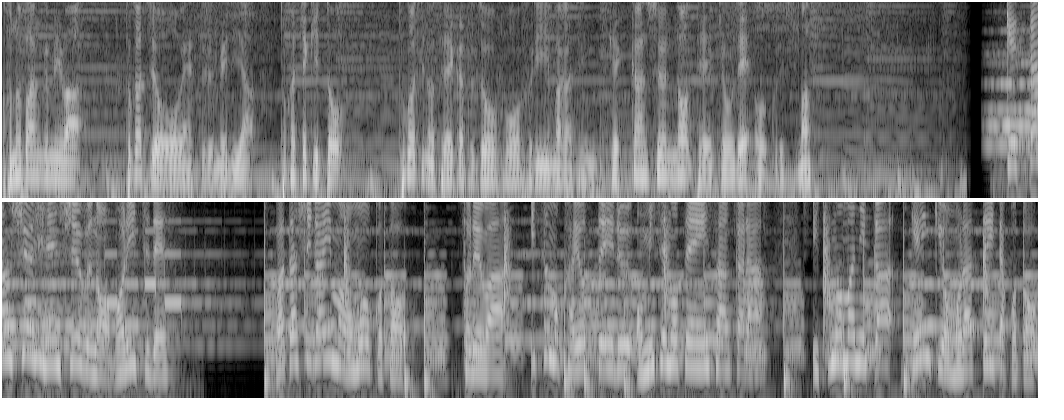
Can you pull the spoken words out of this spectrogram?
この番組は十勝を応援するメディア十勝キと十勝の生活情報フリーマガジン月刊旬の提供でお送りします。月刊旬編集部の森市です。私が今思うこと。それはいつも通っているお店の店員さんからいつの間にか元気をもらっていたこと。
